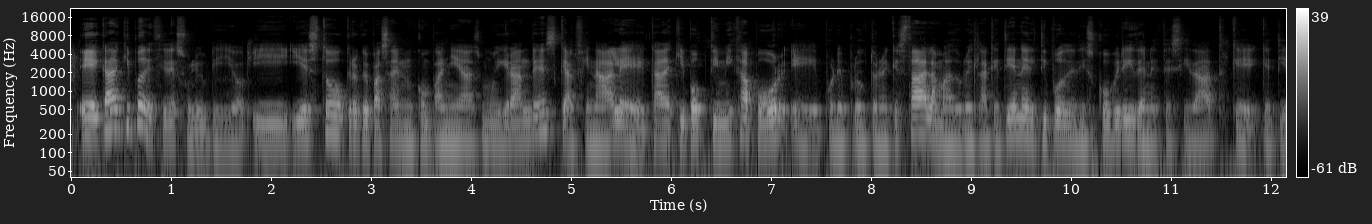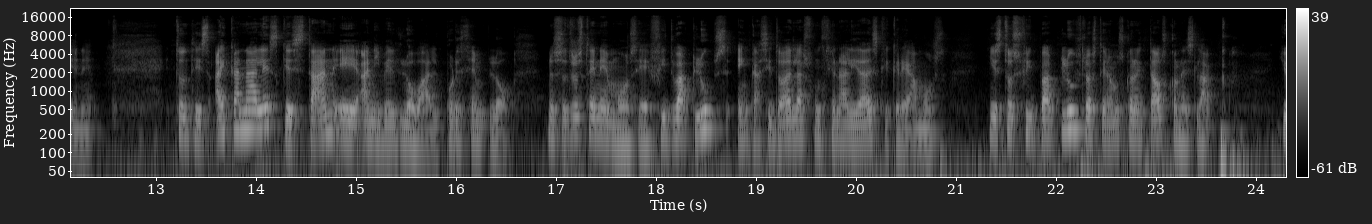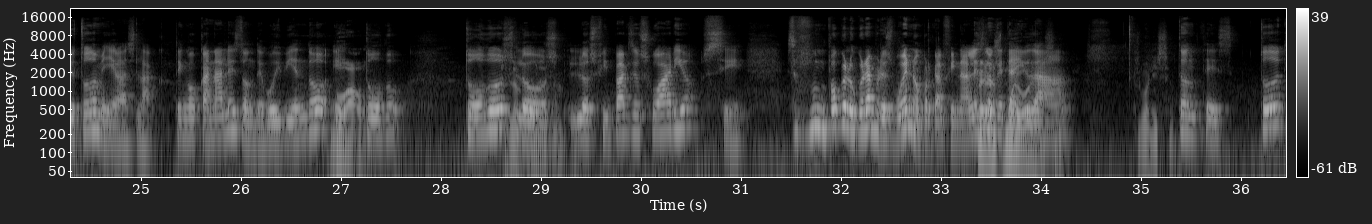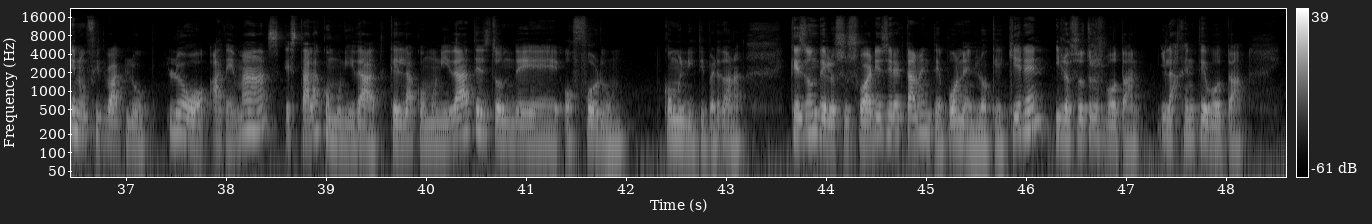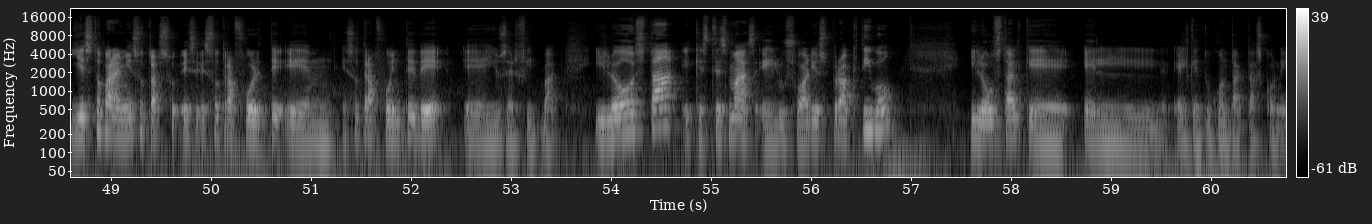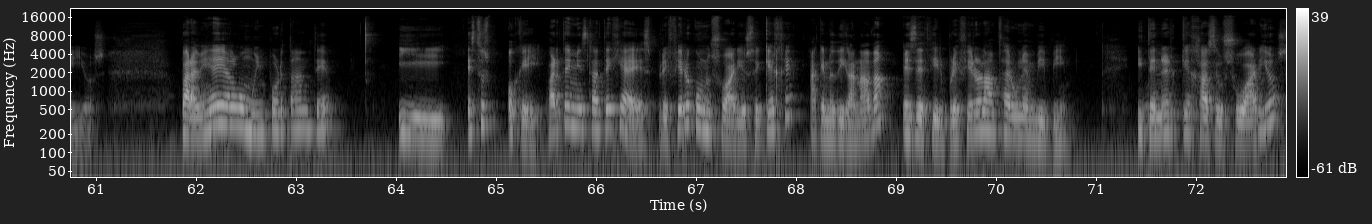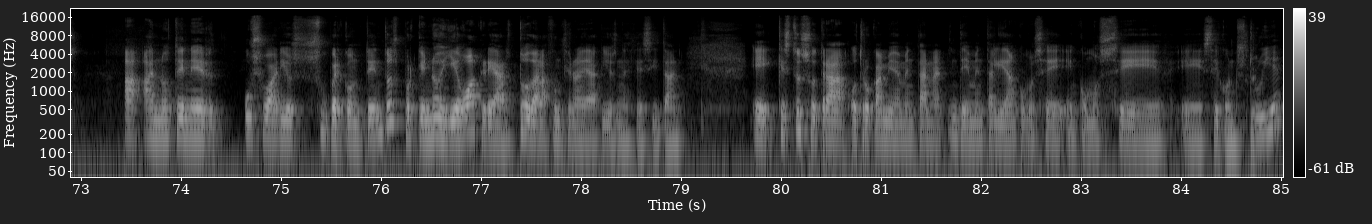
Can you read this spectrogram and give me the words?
eh, cada equipo decide su librillo y, y esto creo que pasa en compañías muy grandes que al final eh, cada equipo optimiza por, eh, por el producto en el que está, la madurez la que tiene, el tipo de discovery de necesidad que, que tiene. Entonces, hay canales que están a nivel global. Por ejemplo, nosotros tenemos feedback loops en casi todas las funcionalidades que creamos. Y estos feedback loops los tenemos conectados con Slack. Yo todo me llega a Slack. Tengo canales donde voy viendo eh, todo, todos locura, los, ¿no? los feedbacks de usuario. Sí, es un poco locura, pero es bueno porque al final es Pero lo es que te bueno, ayuda. Es buenísimo. Entonces, todo tiene un feedback loop. Luego, además, está la comunidad, que la comunidad es donde, o forum, community, perdona, que es donde los usuarios directamente ponen lo que quieren y los otros votan, y la gente vota. Y esto para mí es otra, es, es otra, fuerte, eh, es otra fuente de eh, user feedback. Y luego está, eh, que este es más, el usuario es proactivo, y luego está el que, el, el que tú contactas con ellos. Para mí hay algo muy importante y esto es, ok, parte de mi estrategia es, prefiero que un usuario se queje a que no diga nada, es decir, prefiero lanzar un MVP y tener quejas de usuarios a, a no tener usuarios súper contentos porque no llego a crear toda la funcionalidad que ellos necesitan. Eh, que esto es otra, otro cambio de, mental- de mentalidad en cómo se, en cómo se, eh, se construye.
